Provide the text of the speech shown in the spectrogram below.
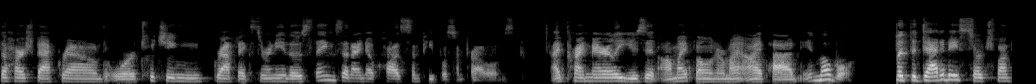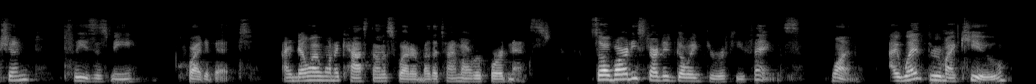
the harsh background or twitching graphics or any of those things that I know cause some people some problems. I primarily use it on my phone or my iPad in mobile. But the database search function pleases me quite a bit. I know I want to cast on a sweater by the time I record next. So I've already started going through a few things. One, I went through my queue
